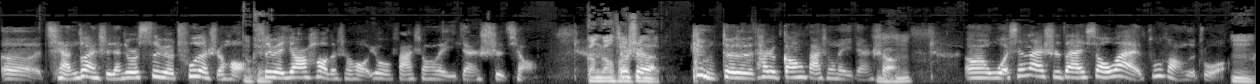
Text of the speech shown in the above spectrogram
呃前段时间，就是四月初的时候四月一二号的时候，又发生了一件事情。刚刚发生就是生，对对对，它是刚发生的一件事儿。嗯哼嗯、我现在是在校外租房子住，嗯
